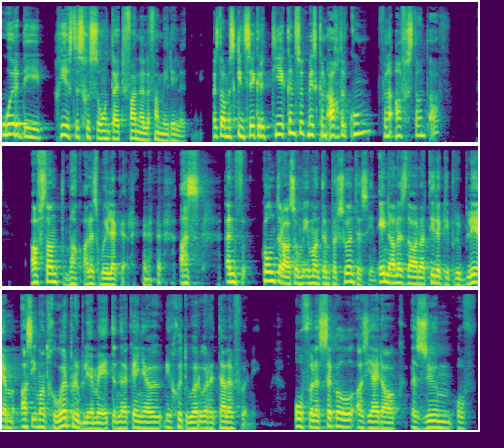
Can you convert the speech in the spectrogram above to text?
oor die geestesgesondheid van hulle familielid nie. Is daar miskien sekere tekens wat mens kan agterkom van 'n afstand af? Afstand maak alles moeiliker. As in kontras om iemand in persoon te sien. En dan is daar natuurlik die probleem as iemand gehoorprobleme het en hulle kan jou nie goed hoor oor 'n telefoon nie. Of hulle sukkel as jy dalk 'n Zoom of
